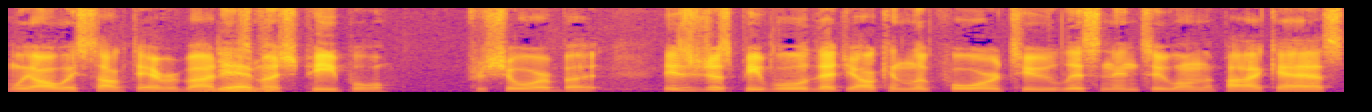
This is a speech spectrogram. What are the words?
we always talk to everybody Yeah, as much people for sure. But these are just people that y'all can look forward to listening to on the podcast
